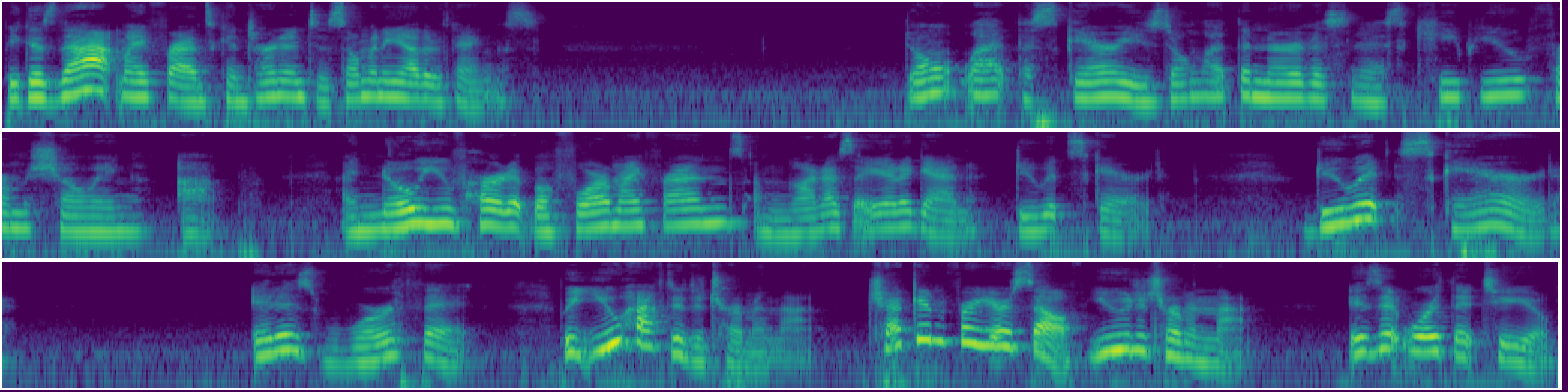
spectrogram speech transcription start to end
Because that, my friends, can turn into so many other things. Don't let the scaries, don't let the nervousness keep you from showing up. I know you've heard it before, my friends. I'm going to say it again. Do it scared. Do it scared. It is worth it. But you have to determine that. Check in for yourself. You determine that. Is it worth it to you?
